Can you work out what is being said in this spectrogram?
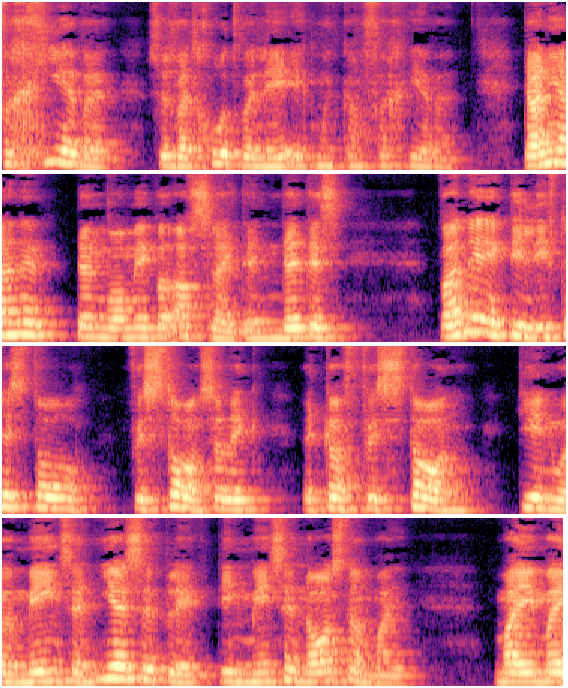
vergewe soos wat God wil hê ek moet kan vergewe. Dan die ander ding waarmee ek wil afsluit en dit is wanneer ek die liefdestaal verstaan, sal ek dit kan verstaan teenoor mense in eerste plek, die mense naaste aan my, my my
